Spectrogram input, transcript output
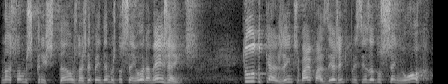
Nós somos cristãos, nós dependemos do Senhor, amém, gente? Tudo que a gente vai fazer, a gente precisa do Senhor.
